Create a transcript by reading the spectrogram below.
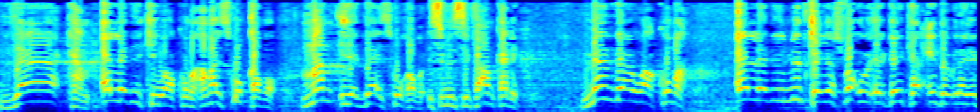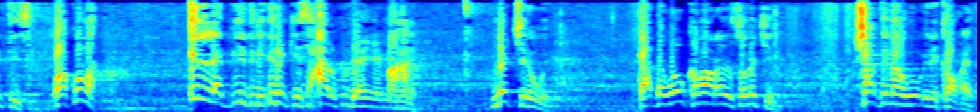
daakan alladii kii waa kuma ama isku qabo man iyo daa isku qabo ismu istifhaam ka dhig man daa waa kuma alladii midka yashfacu ergay kar cindahu ilaa yagtiisa waa kuma ilaa biidni idankiisa xaalu ku dhahan yahay maahane ma jiro wey kaadda wow kama horayda soo ma jiro shardi maaha wow inay ka horaydo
